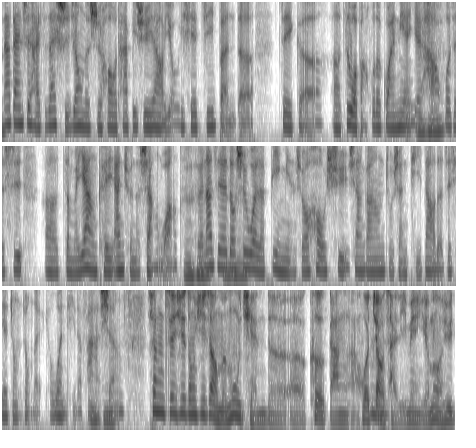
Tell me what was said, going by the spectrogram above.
那但是孩子在使用的时候，他必须要有一些基本的这个呃自我保护的观念也好，嗯或者是呃怎么样可以安全的上网。嗯对，那这些都是为了避免说后续像刚刚主持人提到的这些种种的一个问题的发生。像这些东西，在我们目前的呃课纲啊或教材里面，有没有去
